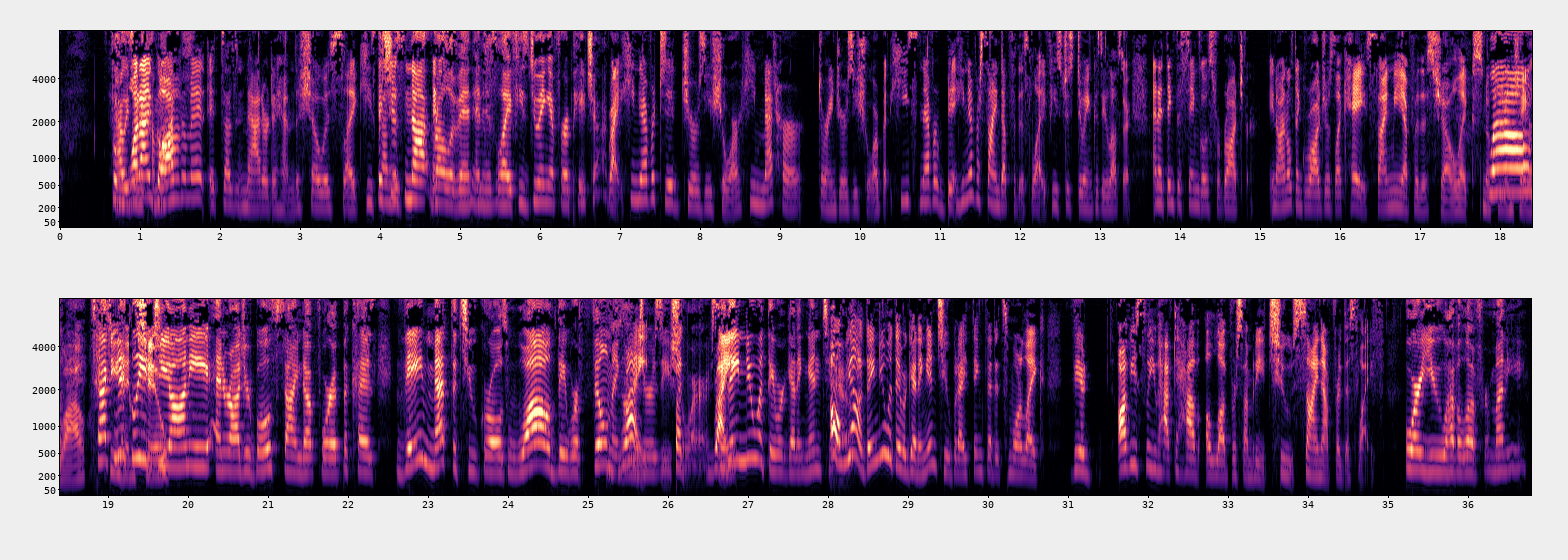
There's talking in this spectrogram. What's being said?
from what I got off? from it, it doesn't matter to him. The show is like he's. It's just his- not relevant in his life. He's doing it for a paycheck. Right. He never did Jersey Shore. He met her during Jersey Shore, but he's never been. He never signed up for this life. He's just doing because he loves her. And I think the same goes for Roger. You know, I don't think Roger's like, "Hey, sign me up for this show," like Snooki and Well, JWoww. technically. Jionni and Roger both signed up for it because they met the two girls while they were filming on Right, Jersey but- Shore. So right. they knew what they were getting into. Oh yeah, they knew what they were getting into, but I think that it's more like they're obviously you have to have a love for somebody to sign up for this life. Or you have a love for money.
